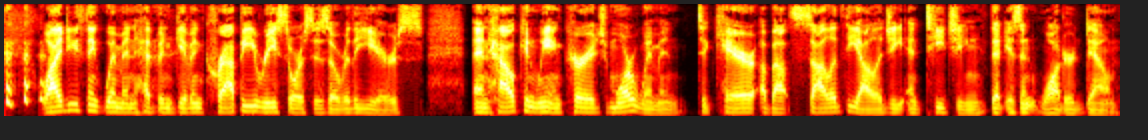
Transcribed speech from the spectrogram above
Why do you think women have been given crappy resources over the years? And how can we encourage more women to care about solid theology and teaching that isn't watered down?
